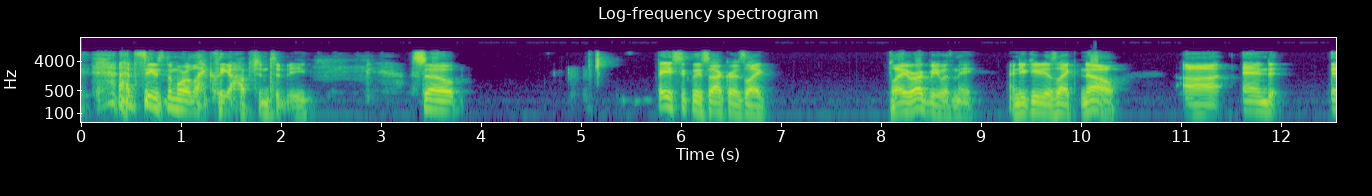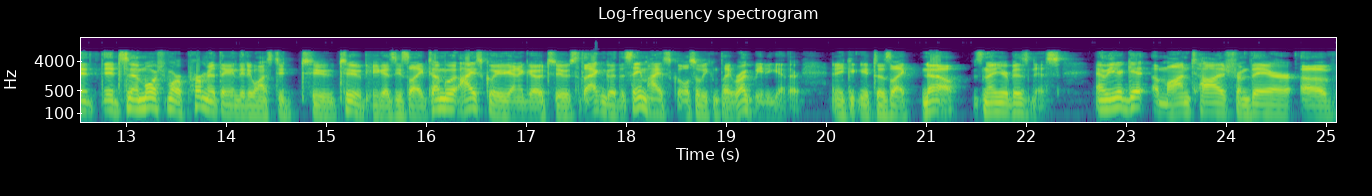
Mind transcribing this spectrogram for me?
that seems the more likely option to me. So basically, Sakura's like play rugby with me. And Yukito's like, no. Uh, and it, it's a much more permanent thing that he wants to to too, because he's like, tell me what high school you're gonna go to, so that I can go to the same high school, so we can play rugby together. And Yukito's like, no, it's none of your business. And we get a montage from there of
